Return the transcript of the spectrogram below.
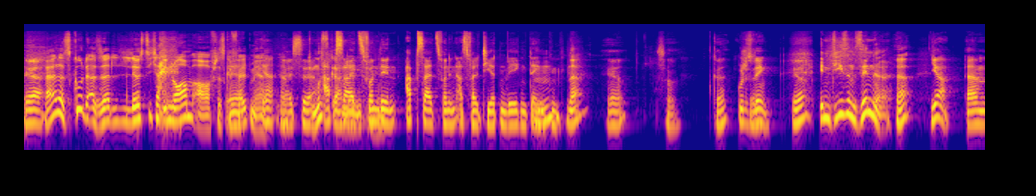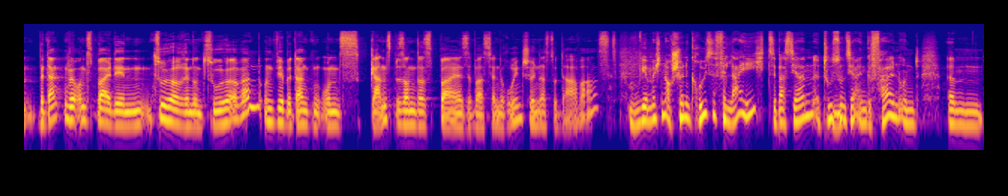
Ja. Ja, das ist gut. Also da löst sich ja die Norm auf. Das gefällt mir. Ja, ja. Weißt du, Du abseits von, den, abseits von den asphaltierten Wegen denken. Na? Ja. So. Okay. Gutes Schön. Ding. Ja. In diesem Sinne Ja. Ja. Ähm, bedanken wir uns bei den Zuhörerinnen und Zuhörern und wir bedanken uns ganz besonders bei Sebastian Ruin. Schön, dass du da warst. Wir möchten auch schöne Grüße vielleicht. Sebastian, tust Mhm. uns ja einen Gefallen und ähm,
